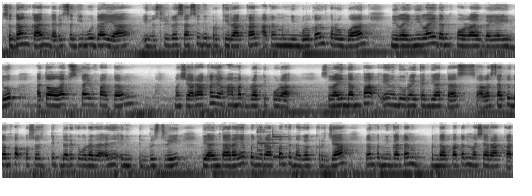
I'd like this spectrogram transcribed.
Sedangkan dari segi budaya, industrialisasi diperkirakan akan menimbulkan perubahan nilai-nilai dan pola gaya hidup atau lifestyle pattern masyarakat yang amat berarti pula. Selain dampak yang diuraikan di atas, salah satu dampak positif dari keberadaannya industri di antaranya penyerapan tenaga kerja dan peningkatan pendapatan masyarakat.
